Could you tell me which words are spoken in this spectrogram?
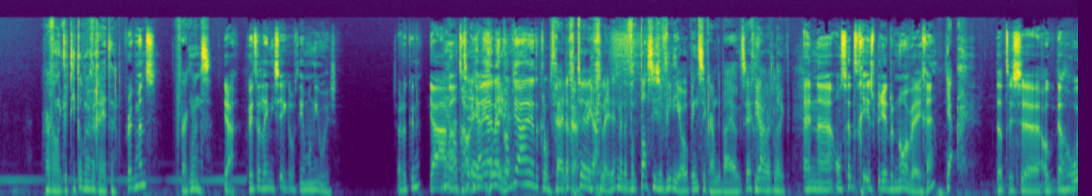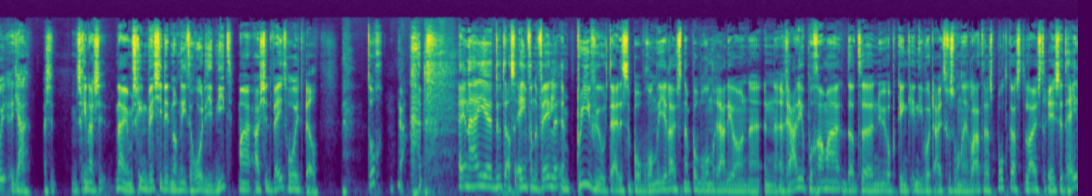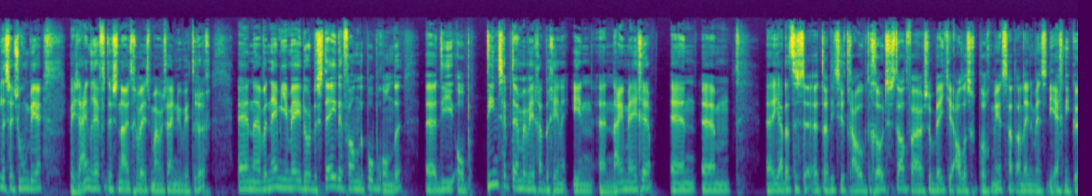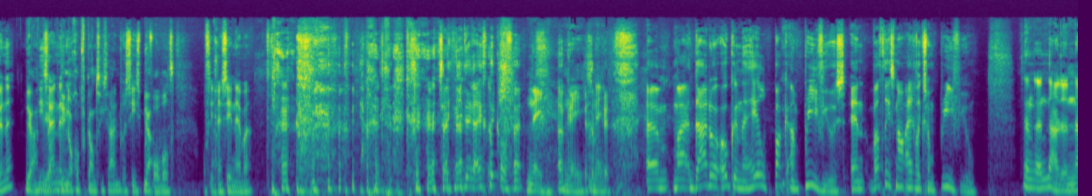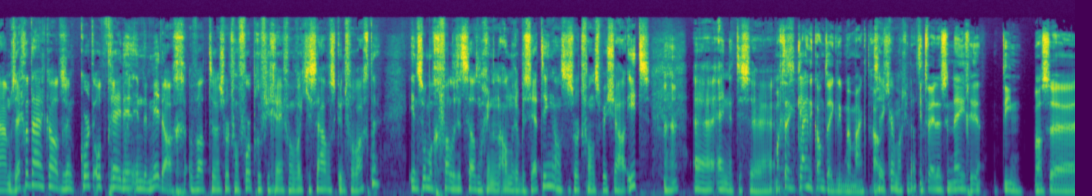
Waarvan ik de titel ben vergeten. Fragments? Fragments. Ja, ik weet alleen niet zeker of die helemaal nieuw is. Zou dat kunnen? Ja, Ja, wel trouwens. Ja, ja, dat klopt. Ja, dat klopt. Vrijdag twee weken geleden. Met een fantastische video op Instagram erbij ook. Het is echt heel erg leuk. En eh, ontzettend geïnspireerd door Noorwegen, hè? Ja. Dat is eh, ook, dat hoor je, ja, als je, misschien als je, nou ja, misschien wist je dit nog niet, hoorde je het niet. Maar als je het weet, hoor je het wel. Toch? Ja. En hij eh, doet als een van de velen een preview tijdens de popronde. Je luistert naar Popronde Radio, een, eh, een radioprogramma dat eh, nu op Kink Indie wordt uitgezonden en later als podcast te luisteren is. Het hele seizoen weer. We zijn er even tussenuit geweest, maar we zijn nu weer terug. En we nemen je mee door de steden van de popronde, die op 10 september weer gaat beginnen in Nijmegen. En ehm, eh, ja, dat is uh, traditiegetrouw ook de grootste stad waar zo'n beetje alles geprogrammeerd staat. Alleen de mensen die echt niet kunnen. Ja, die, zijn op- die nog op vakantie zijn. Precies, Ja. Of die geen zin hebben. Ja. Zijn die er eigenlijk? Of? Nee, Oké, nee, nee. Ehm, maar daardoor ook een heel pak aan previews. En wat is nou eigenlijk zo'n preview? En, nou, de naam zegt het eigenlijk al. Het is een kort optreden in de middag. Wat een soort van voorproefje geeft van wat je s'avonds kunt verwachten. In sommige gevallen is het zelfs nog in een andere bezetting. Als een soort van speciaal iets. Uh-huh. Eh, en het is... eh, Mag ik daar een kleine kanttekening bij maken trouwens? Zeker, mag je dat? In 2019 was eh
